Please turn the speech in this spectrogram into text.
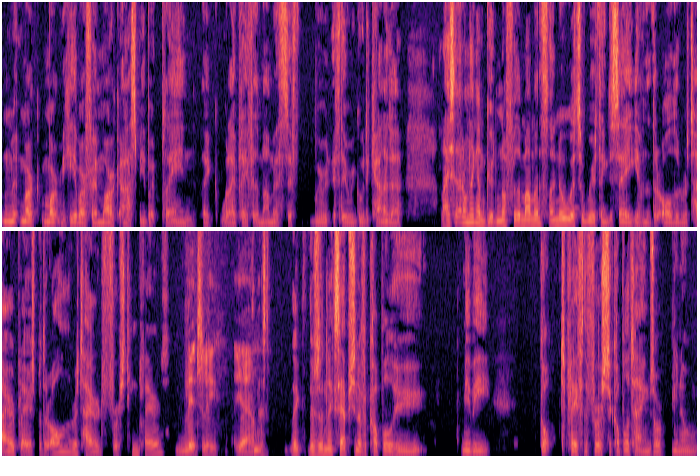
Mark Mark McCabe, our friend Mark, asked me about playing. Like, would I play for the Mammoths if we were if they would go to Canada? And I said, I don't think I'm good enough for the Mammoths. I know it's a weird thing to say, given that they're all the retired players, but they're all the retired first team players. Literally, yeah. And there's, like, there's an exception of a couple who maybe got to play for the first a couple of times, or you know,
